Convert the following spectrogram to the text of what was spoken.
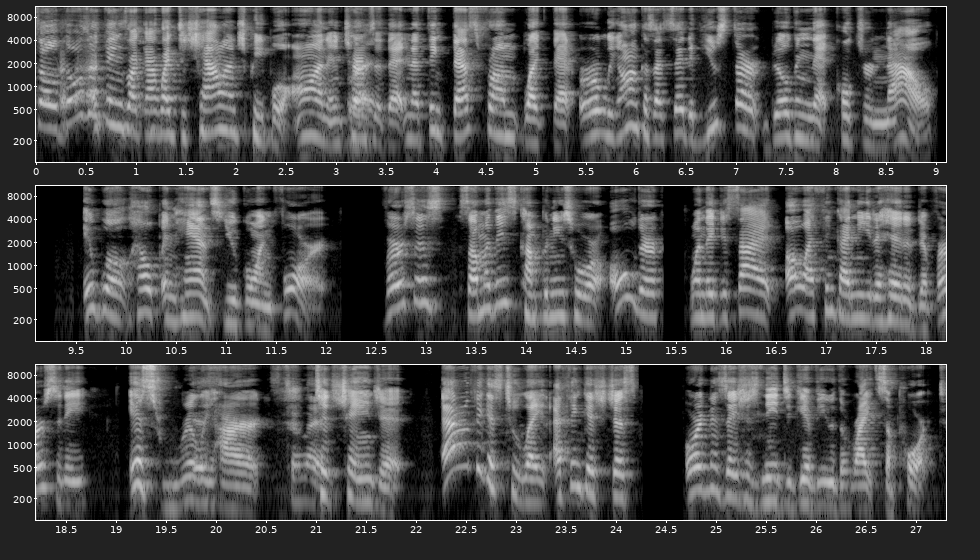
so those are things like I like to challenge people on in terms Right. of that. And I think that's from like that early on because I said if you start building that culture now, it will help enhance you going forward versus some of these companies who are older when they decide, oh, I think I need a hit of diversity, it's really It's hard to change it. I don't think it's too late. I think it's just organizations need to give you the right support.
